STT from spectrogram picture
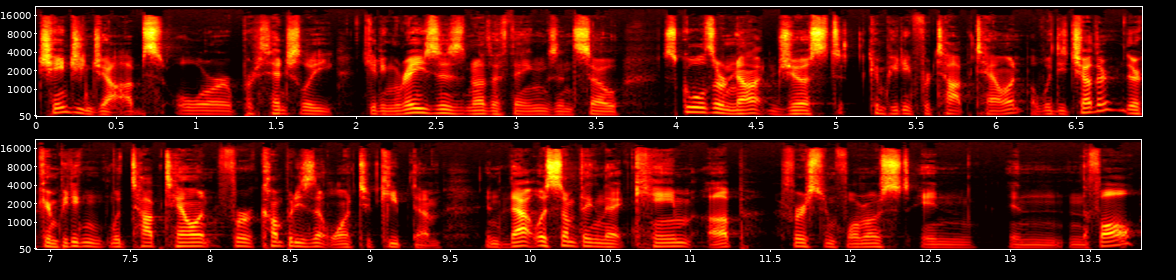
changing jobs or potentially getting raises and other things. And so schools are not just competing for top talent with each other, they're competing with top talent for companies that want to keep them. And that was something that came up first and foremost in, in, in the fall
